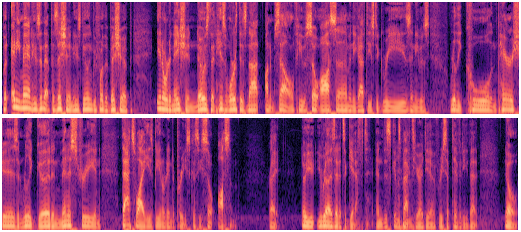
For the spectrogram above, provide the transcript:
But any man who's in that position, who's kneeling before the bishop in ordination, knows that his worth is not on himself. He was so awesome and he got these degrees and he was really cool in parishes and really good in ministry. And that's why he's being ordained a priest because he's so awesome. Right. No, you, you realize that it's a gift. And this gets back to your idea of receptivity that no,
